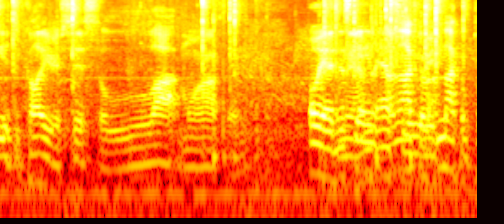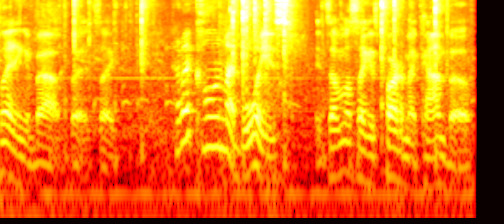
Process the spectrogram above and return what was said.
You have to call your assists a lot more often. Oh yeah, in this I mean, game, I'm, I'm not. I'm not complaining about, but it's like How do I call in my boys? it's almost like it's part of my combo.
